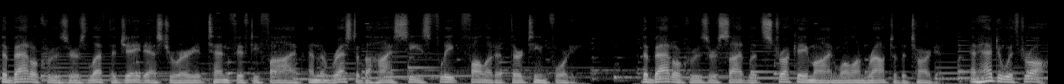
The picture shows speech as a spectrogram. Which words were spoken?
The battlecruisers left the Jade estuary at 1055 and the rest of the High Seas fleet followed at 1340. The battlecruiser Seydlitz struck a mine while en route to the target, and had to withdraw.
